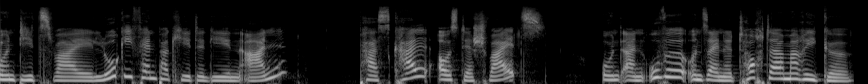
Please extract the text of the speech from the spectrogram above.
Und die zwei Loki-Fan-Pakete gehen an Pascal aus der Schweiz und an Uwe und seine Tochter Marike.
